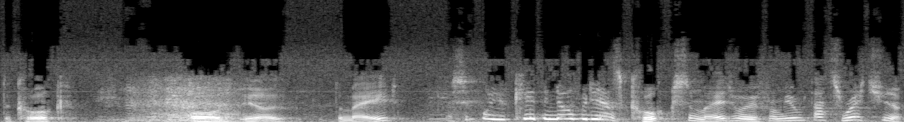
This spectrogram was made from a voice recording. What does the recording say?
the cook, or, you know, the maid. I said, well, you're kidding. Nobody has cooks and maids where you're from. You're, that's rich, you know.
